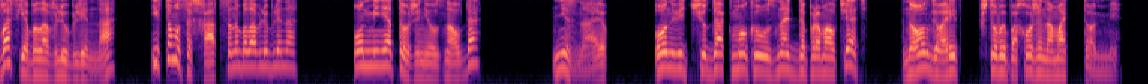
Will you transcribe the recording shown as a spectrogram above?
вас я была влюблена, и в Томаса Хадсона была влюблена. Он меня тоже не узнал, да? Не знаю. Он ведь чудак мог и узнать да промолчать, но он говорит, что вы похожи на мать Томми.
